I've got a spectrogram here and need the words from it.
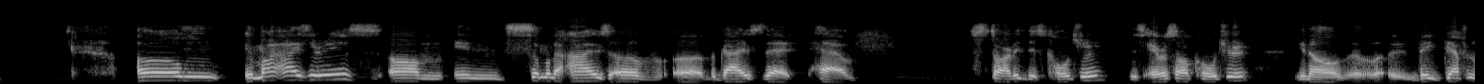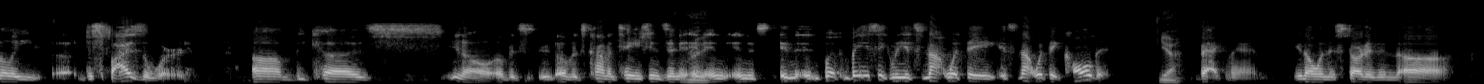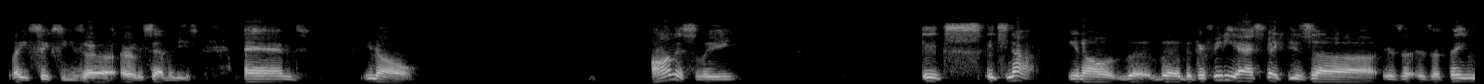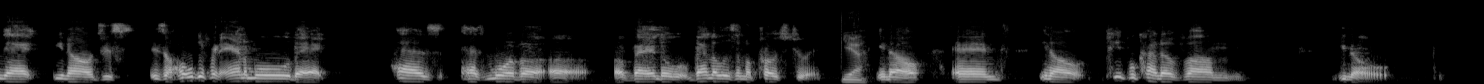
Um, in my eyes, there is. Um, in some of the eyes of uh, the guys that have started this culture, this aerosol culture, you know, uh, they definitely uh, despise the word um, because you know of its of its connotations and right. and, and, and, it's and, but basically it's not what they it's not what they called it. Yeah. Back then, you know, when it started in uh, late '60s, uh, early '70s, and you know, honestly, it's it's not. You know, the, the, the graffiti aspect is uh is a is a thing that you know just is a whole different animal that has has more of a a, a vandal vandalism approach to it. Yeah, you know, and you know people kind of um, you know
